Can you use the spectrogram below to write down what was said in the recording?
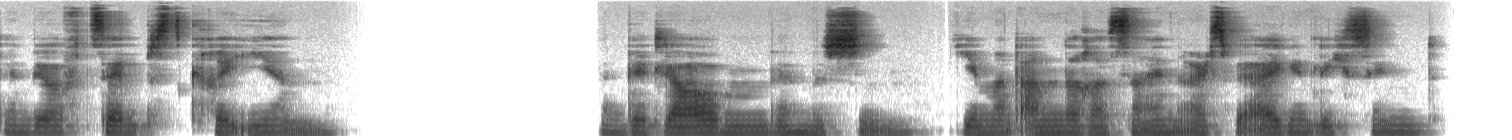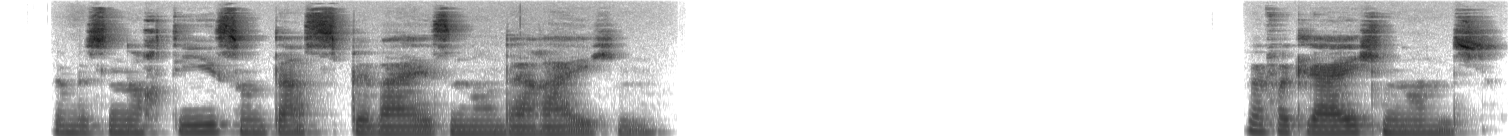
den wir oft selbst kreieren, wenn wir glauben, wir müssen jemand anderer sein, als wir eigentlich sind. Wir müssen noch dies und das beweisen und erreichen. Wir vergleichen uns.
